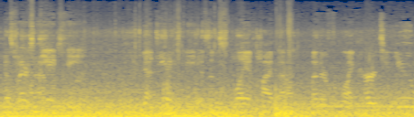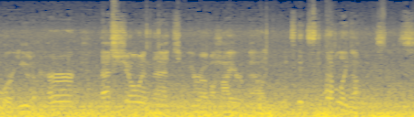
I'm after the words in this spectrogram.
That's There's what happens. DHV. Yeah, DHV is a display of high value, whether from like her to you or you to her. That's showing that you're of a higher value. It's, it's leveling up in a sense.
